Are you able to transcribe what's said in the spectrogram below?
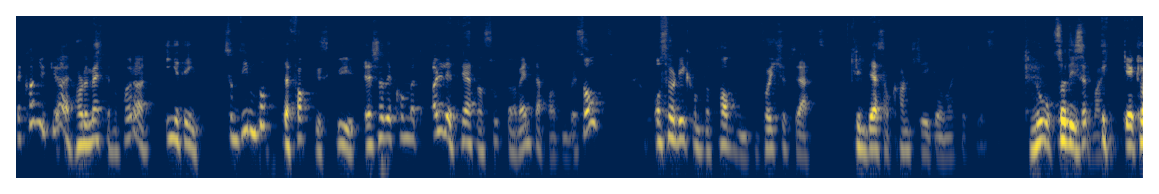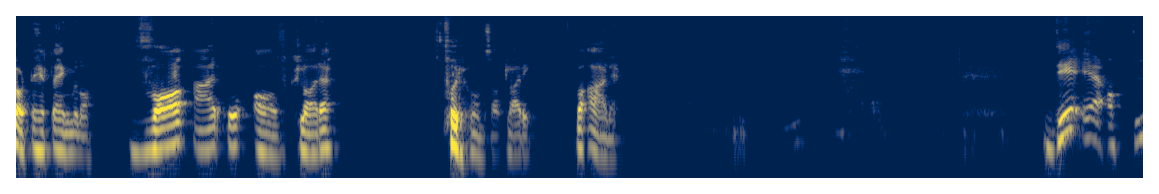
Det kan du ikke gjøre. Har du meldt det på forhånd? Ingenting. Så de måtte faktisk by. Ellers hadde kommet alle tre til å sitte og vente på at den ble solgt, og så har de kommet til å ta den på forkjøpsrett til det som kanskje ikke var markedspris. Nå så de som ikke klarte helt å henge med nå, hva er å avklare forhåndsavklaring? Hva er det? Det er at du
